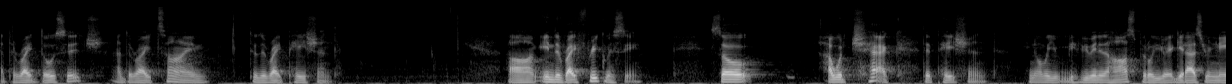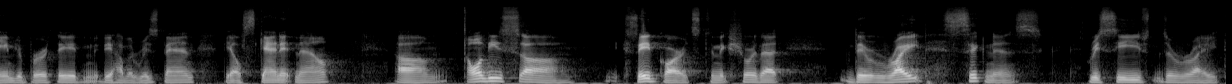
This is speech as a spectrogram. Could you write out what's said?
at the right dosage, at the right time, to the right patient, um, in the right frequency. So I would check the patient. You know, if you've been in the hospital, you get asked your name, your birthday, they have a wristband, they'll scan it now. Um, all these uh, safeguards to make sure that the right sickness receives the right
